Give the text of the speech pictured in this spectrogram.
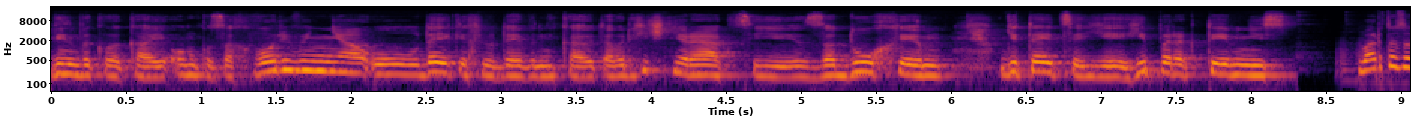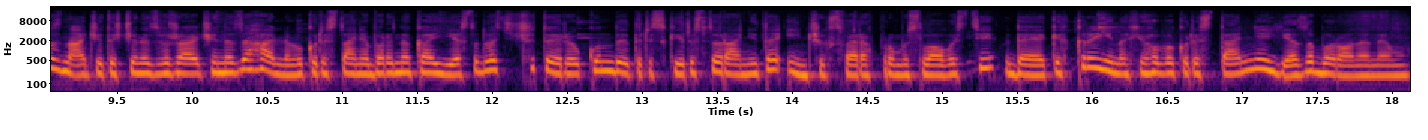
Він викликає онкозахворювання. У деяких людей виникають алергічні реакції, задухи. У дітей це є гіперактивність. Варто зазначити, що незважаючи на загальне використання барвника Є124 у кондитерській, ресторанній та інших сферах промисловості, в деяких країнах його використання є забороненим.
